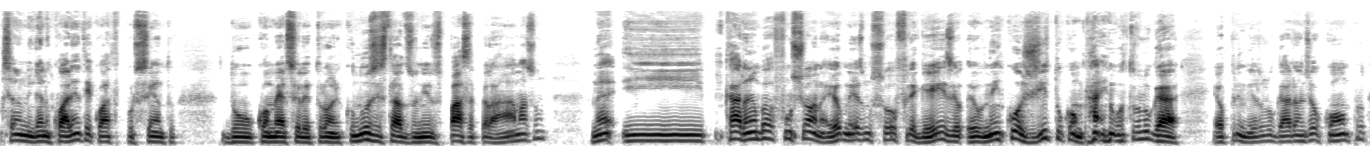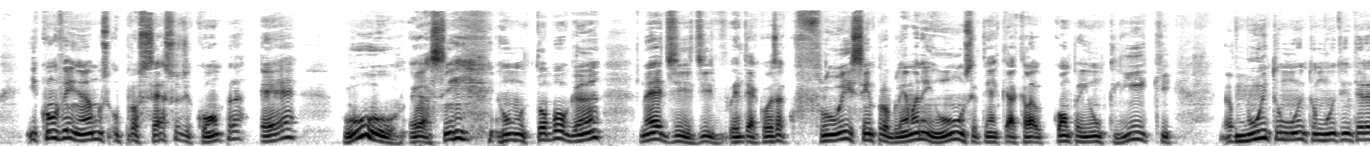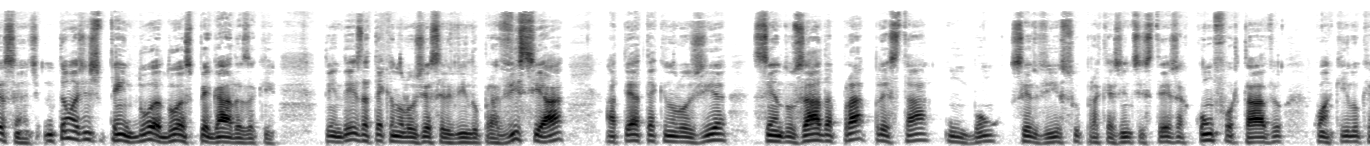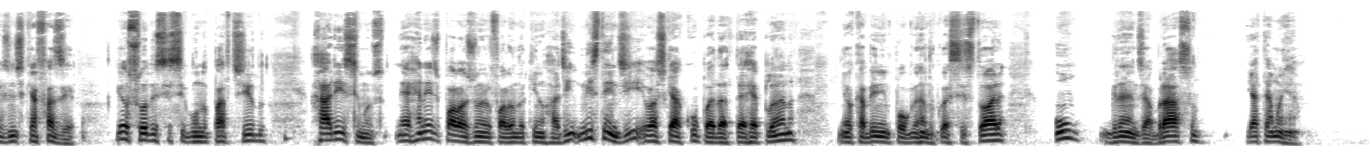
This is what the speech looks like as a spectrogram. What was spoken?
se eu não me engano, 44% do comércio eletrônico nos Estados Unidos passa pela Amazon, né? E caramba, funciona. Eu mesmo sou freguês, eu, eu, nem cogito comprar em outro lugar. É o primeiro lugar onde eu compro. E convenhamos, o processo de compra é uh, é assim, um tobogã, né? De, de, a coisa flui sem problema nenhum. Você tem aquela compra em um clique. É muito, muito, muito interessante. Então a gente tem duas, duas pegadas aqui. Tem desde a tecnologia servindo para viciar até a tecnologia sendo usada para prestar um bom serviço para que a gente esteja confortável com aquilo que a gente quer fazer. Eu sou desse segundo partido, raríssimos. É René de Paula Júnior falando aqui no Radinho. Me estendi, eu acho que a culpa é da Terra é plana. Eu acabei me empolgando com essa história. Um grande abraço e até amanhã.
